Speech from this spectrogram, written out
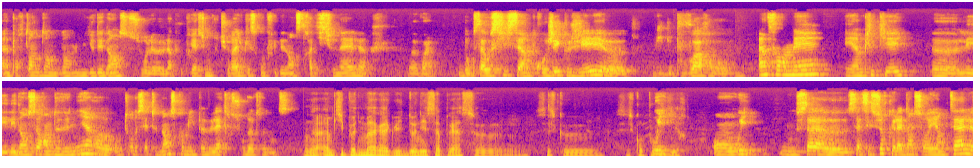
importantes dans, le milieu des danses, sur l'appropriation culturelle, qu'est-ce qu'on fait des danses traditionnelles. Euh, voilà. Donc ça aussi, c'est un projet que j'ai de, pouvoir informer et impliquer les, danseurs en devenir autour de cette danse comme ils peuvent l'être sur d'autres danses. On a un petit peu de mal à lui donner sa place, c'est ce qu'on ce qu'on pourrait dire. oui, ça, ça c'est sûr que la danse orientale,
